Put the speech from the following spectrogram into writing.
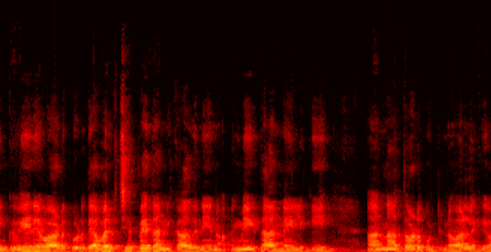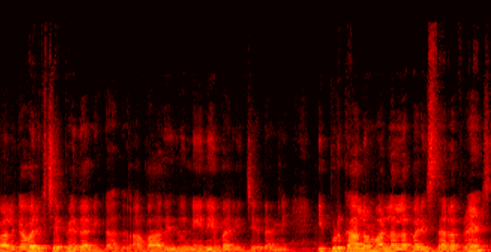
ఇంక వేరే వాడకూడదు. ఎవరికి చెప్పేదాన్ని కాదు నేను. మిగతా అన్నయ్యలకి నా తోడబుట్టిన వాళ్ళకి వాళ్ళకి ఎవరికి చెప్పేదాన్ని కాదు. ఆ బాధ ఏదో నేనే భరించేదాన్ని. ఇప్పుడు కాలం వాళ్ళు అలా భరిస్తారా ఫ్రెండ్స్?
